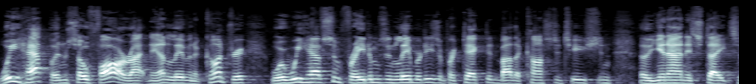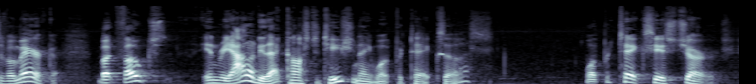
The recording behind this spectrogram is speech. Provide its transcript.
We happen so far right now to live in a country where we have some freedoms and liberties are protected by the Constitution of the United States of America. But folks, in reality, that Constitution ain't what protects us. What protects His church?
